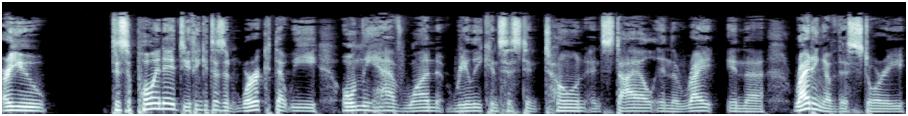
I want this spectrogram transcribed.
Are you disappointed? Do you think it doesn't work that we only have one really consistent tone and style in the right in the writing of this story?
